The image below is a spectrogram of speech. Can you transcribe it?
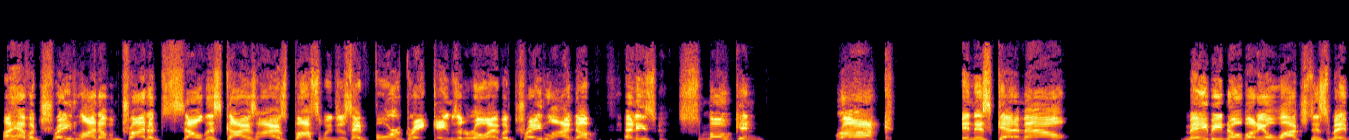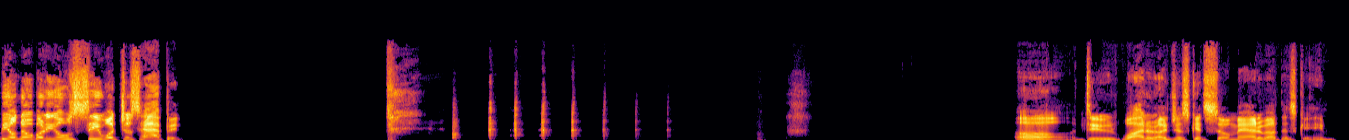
I have a trade lined up. I'm trying to sell this guy as high as possible. He just had four great games in a row. I have a trade lined up and he's smoking rock in this. Get him out. Maybe nobody will watch this. Maybe nobody will see what just happened. Oh, dude, why did I just get so mad about this game?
